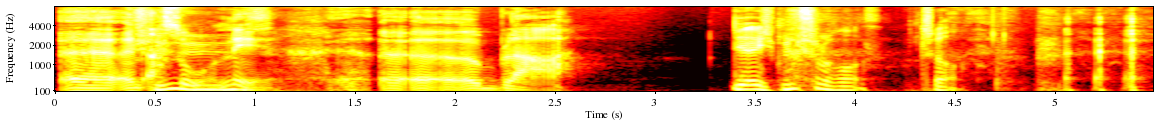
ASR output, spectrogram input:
Äh, ach so, nee. Äh, äh, äh, bla. Ja, ich bin schon raus. Ciao.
